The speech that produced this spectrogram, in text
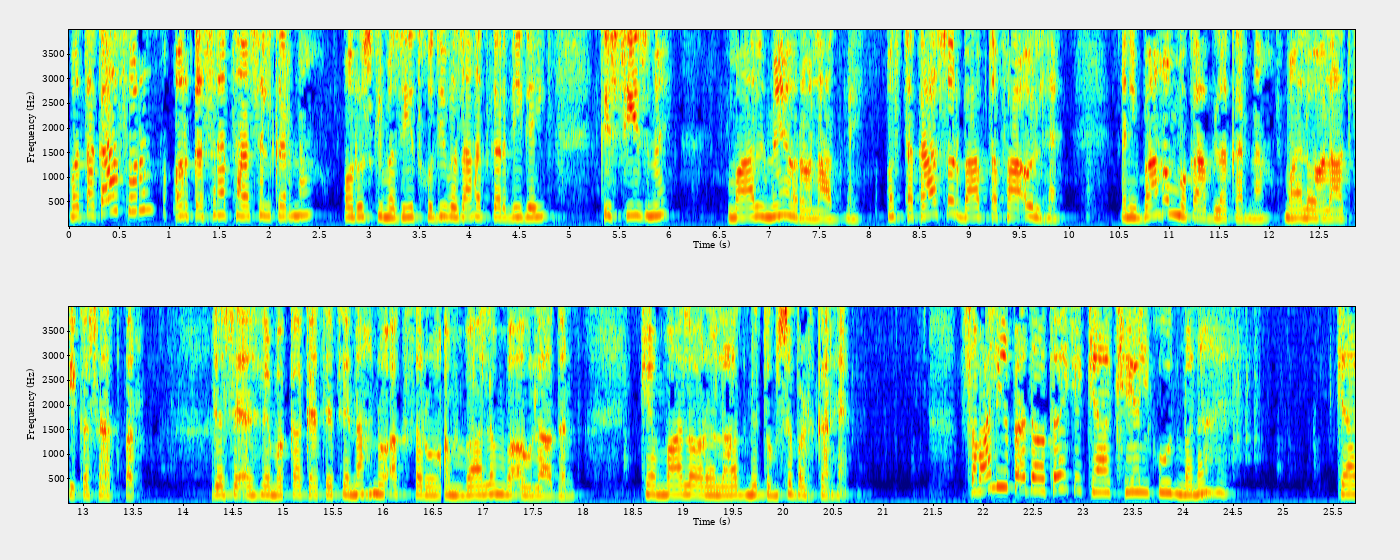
و تقاصر اور کثرت حاصل کرنا اور اس کی مزید خود ہی وضاحت کر دی گئی کس چیز میں؟ مال میں اور اولاد میں۔ اور تقاصر باب تفاعل ہے یعنی باہم مقابلہ کرنا مال و اولاد کی کثرت پر۔ جیسے اہل مکہ کہتے تھے نہ اکثر و و اولادن، کہ مال اور اولاد میں تم سے بڑھ کر ہے سوال یہ پیدا ہوتا ہے کہ کیا کھیل کود منع ہے؟ کیا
